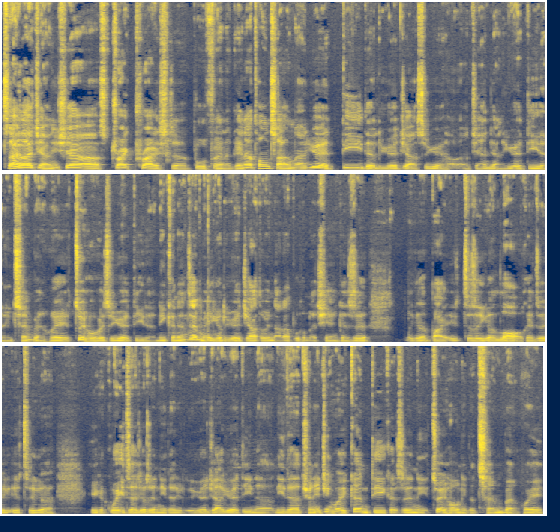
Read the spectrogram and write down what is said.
再来讲一下 strike price 的部分，OK？那通常呢，越低的履约价是越好的。讲一讲，越低的，你成本会最后会是越低的。你可能在每一个履约价都会拿到不同的钱，可是那个把这是一个 law，OK？这这个。一个规则就是你的履约价越低呢，你的权利金会更低，可是你最后你的成本会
